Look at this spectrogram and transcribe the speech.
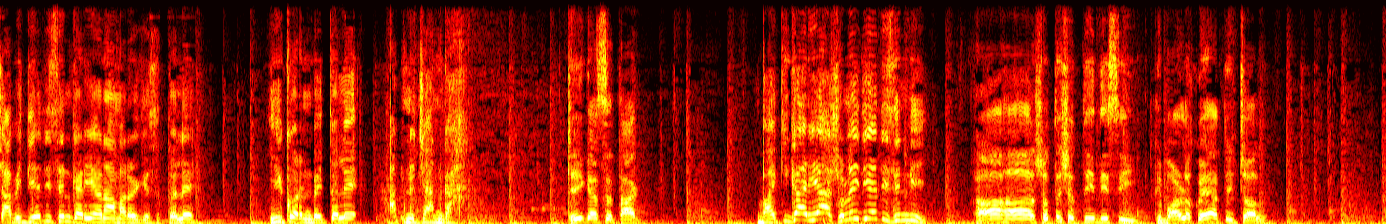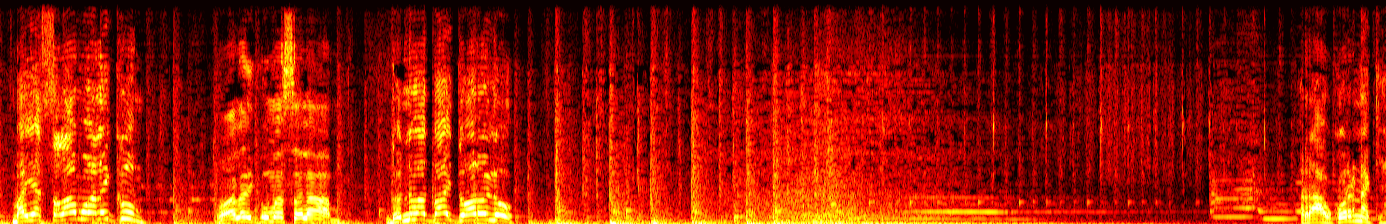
চাবি দিয়ে দিছেন গাড়ি এখন আমার হয়ে গেছে। তাহলে ই করেন ভাই তাহলে আপনি যান গা। ঠিক আছে থাক। ভাই কি গাড়ি আসলেই দিয়ে দিছেন নি? হ্যাঁ হ্যাঁ সত্যি সত্যি দিছি। তুই বড় লোক হয়ে তুই চল। ভাই আসসালামু আলাইকুম। ওয়ালাইকুম আসসালাম। ধন্যবাদ ভাই দোয়া রইল। রাও করে নাকি?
